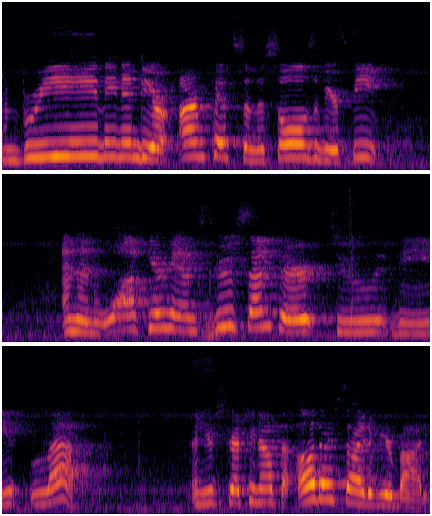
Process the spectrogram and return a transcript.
And breathing into your armpits and the soles of your feet. And then walk your hands through center to the left. And you're stretching out the other side of your body.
